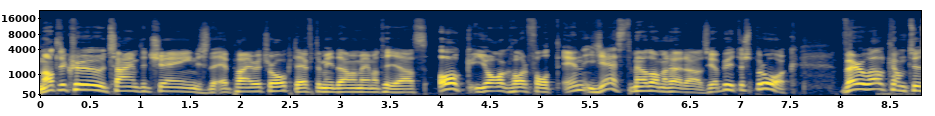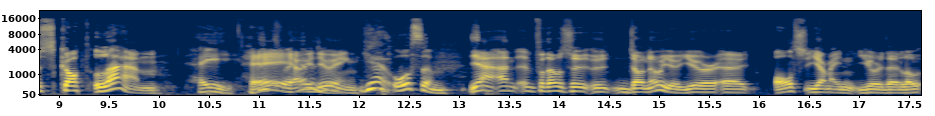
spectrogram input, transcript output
Mötley Crüe, Time to Change, det är Pirate Rock, det är eftermiddag med mig Mattias. Och jag har fått en gäst mina damer och herrar, så jag byter språk. Very welcome to Scott Lamb. Hey. Hey, how are you having me. doing? Yeah, awesome. Yeah, and uh, for those who don't know you, you're uh, also, I mean, you're the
